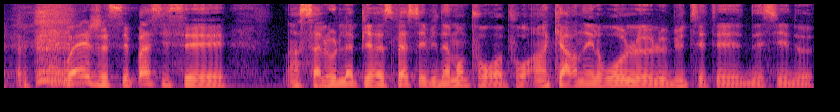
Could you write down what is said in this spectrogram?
ouais, je sais pas si c'est un salaud de la pire espèce, évidemment, pour, pour incarner le rôle. Le but, c'était d'essayer de,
